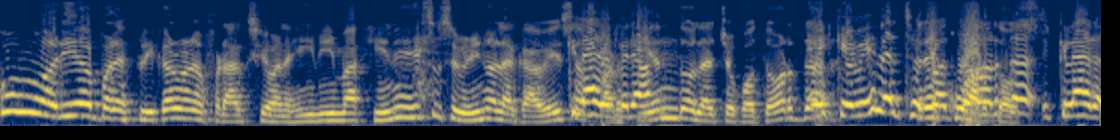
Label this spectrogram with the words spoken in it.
¿Cómo haría para explicar unas fracciones? Y me imaginé, eso se me vino a la cabeza partiendo la chocotorta. Es que ves la chocotorta, claro,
